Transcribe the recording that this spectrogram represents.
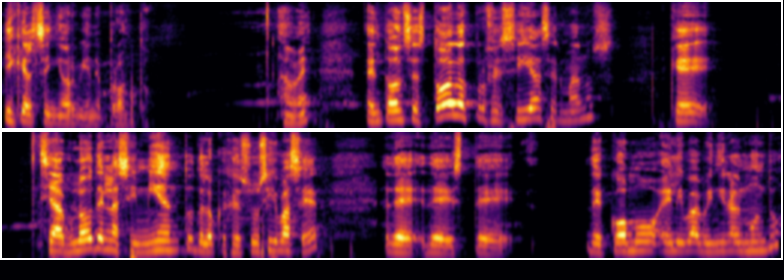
y que el Señor viene pronto. Amén. Entonces, todas las profecías, hermanos, que se habló del nacimiento, de lo que Jesús iba a hacer, de, este, de cómo Él iba a venir al mundo,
